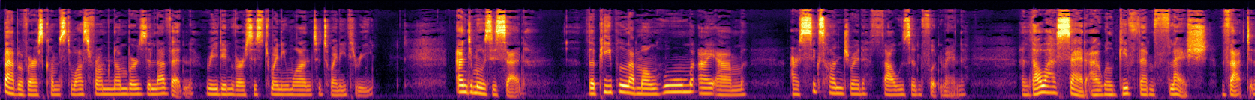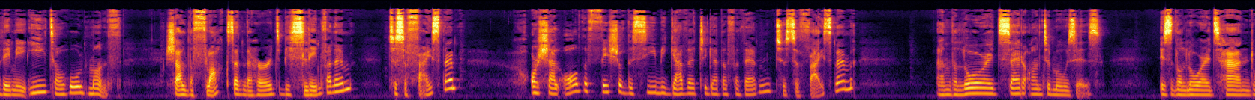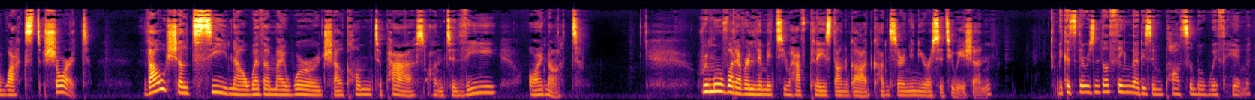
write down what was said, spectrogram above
The Bible verse comes to us from Numbers 11, reading verses 21 to 23. And Moses said, The people among whom I am are 600,000 footmen. And thou hast said, I will give them flesh, that they may eat a whole month. Shall the flocks and the herds be slain for them, to suffice them? Or shall all the fish of the sea be gathered together for them, to suffice them? And the Lord said unto Moses, Is the Lord's hand waxed short? Thou shalt see now whether my word shall come to pass unto thee or not. Remove whatever limits you have placed on God concerning your situation, because there is nothing that is impossible with Him.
